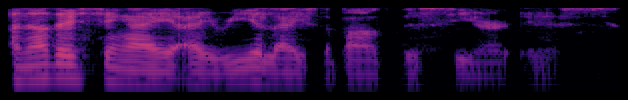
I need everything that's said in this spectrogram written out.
another thing I, I realized about this year is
